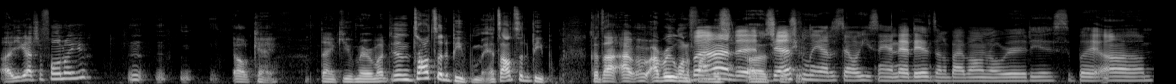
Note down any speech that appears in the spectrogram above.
Uh, you got your phone on you? Okay. Thank you very much. Then talk to the people, man. Talk to the people, because I, I I really want to I find this under- uh, definitely understand what he's saying. That is in the Bible. I don't know where it is, but um,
